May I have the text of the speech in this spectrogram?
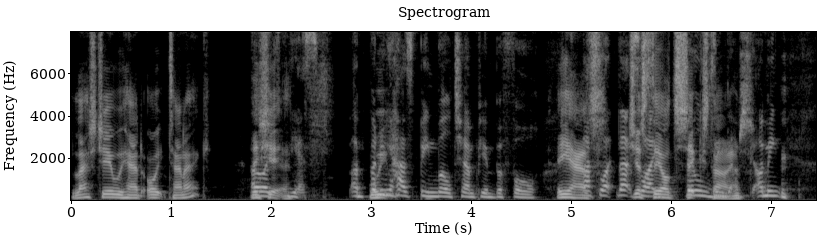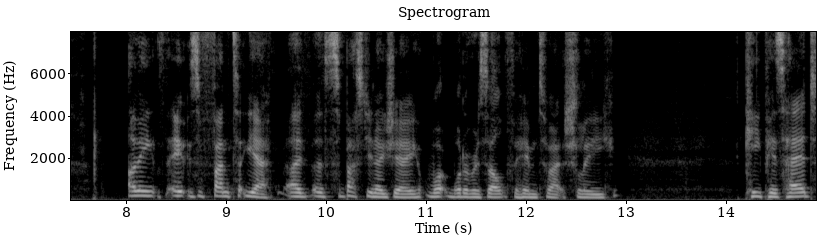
Last year we had Ott Tanak. This Oh, year, yes. Uh, but We- he has been world champion before. He has, That's like, that's just like the odd six building up. times. I mean, I mean, it was a fantastic. Yeah, uh, uh, Sebastian Ogier. What what a result for him to actually keep his head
